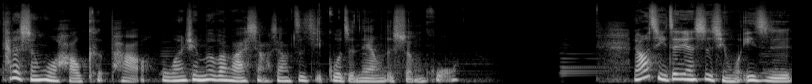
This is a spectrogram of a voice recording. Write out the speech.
他的生活好可怕，我完全没有办法想象自己过着那样的生活。然后，其实这件事情我一直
